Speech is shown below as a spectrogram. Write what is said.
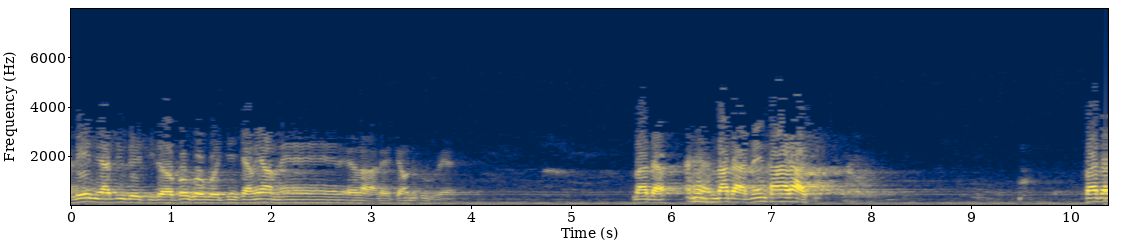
အလေးများပြုလို့ရှိတော့ပုဂ္ဂိုလ်ကိုကျင့်ကြံရမယ်တဲ့အဲ့ဒါလည်းအကြောင်းတစ်ခုပဲသတ္တသတ္တသင်္ခါရသတ္တ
